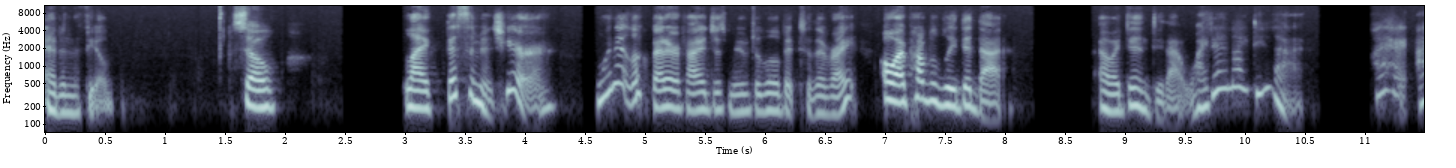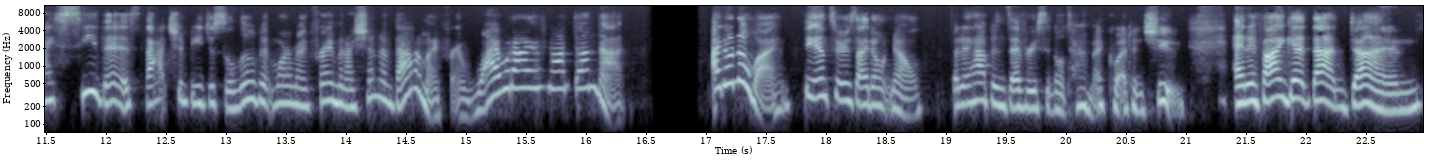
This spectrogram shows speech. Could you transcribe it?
out in the field. So, like this image here, wouldn't it look better if I had just moved a little bit to the right? Oh, I probably did that. Oh, I didn't do that. Why didn't I do that? I, I see this. That should be just a little bit more in my frame, and I shouldn't have that on my frame. Why would I have not done that? I don't know why. The answer is I don't know but it happens every single time I go out and shoot. And if I get that done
